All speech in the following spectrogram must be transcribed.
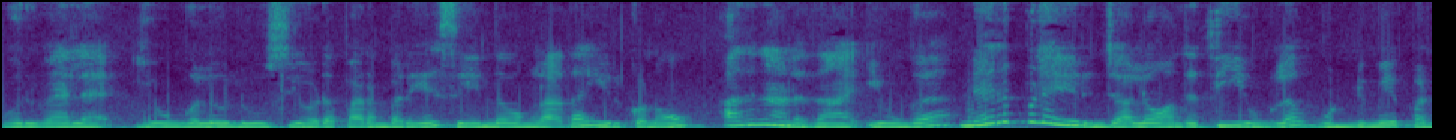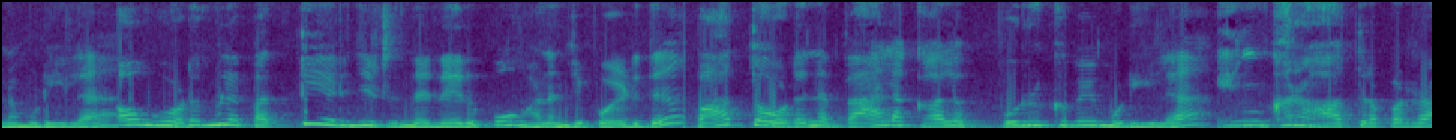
ஒருவேளை இவங்களும் லூசியோட பரம்பரையை சேர்ந்தவங்களா தான் இருக்கணும். அதனாலதான் இவங்க நெருப்புல எரிஞ்சாலும் அந்த தீ இவங்கள ஒண்ணுமே பண்ண முடியல. அவங்க உடம்புல பத்தி எரிஞ்சிட்டு இருந்த நெருப்பும் அணைஞ்சு போயிடுது. பார்த்த உடனே வேலை கால பொறுக்கவே முடியல. பயங்கர ஆத்திரப்படுறா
